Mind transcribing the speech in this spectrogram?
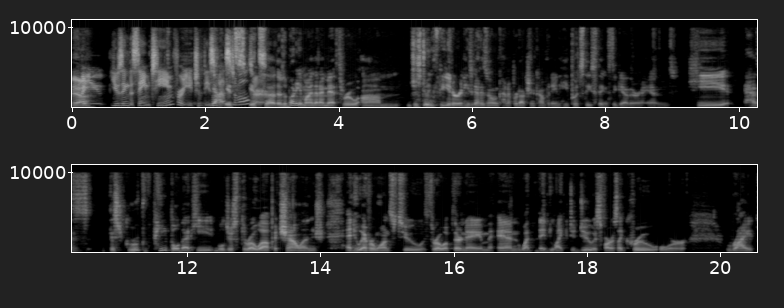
yeah. Are you using the same team for each of these yeah, festivals? it's it's uh, there's a buddy of mine that I met through um, just doing theater, and he's got his own kind of production company, and he puts these things together, and he has this group of people that he will just throw up a challenge, and whoever wants to throw up their name and what they'd like to do as far as like crew or write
